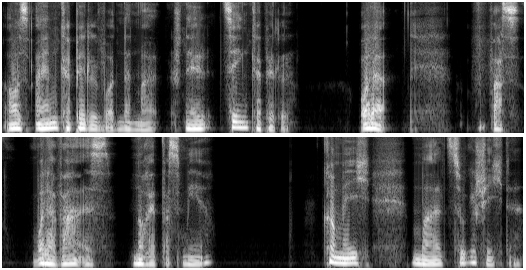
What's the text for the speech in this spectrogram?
Aus einem Kapitel wurden dann mal schnell zehn Kapitel. Oder was oder war es noch etwas mehr? Komme ich mal zur Geschichte.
